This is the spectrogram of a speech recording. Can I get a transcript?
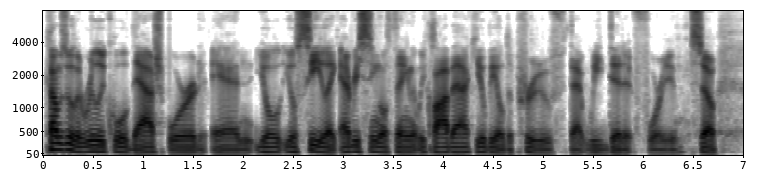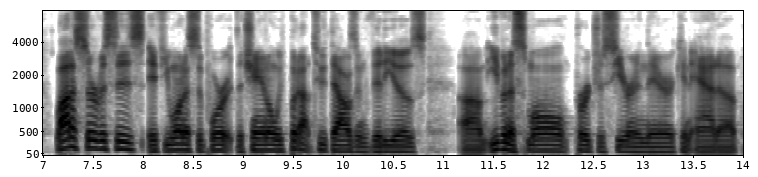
Comes with a really cool dashboard and you'll you'll see like every single thing that we claw back, you'll be able to prove that we did it for you. So a lot of services if you want to support the channel. We've put out 2000 videos. Um, even a small purchase here and there can add up.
